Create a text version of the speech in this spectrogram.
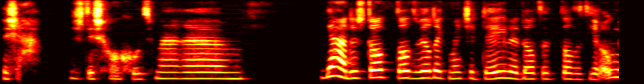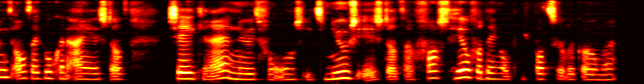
Dus ja, dus het is gewoon goed. Maar uh, ja, dus dat, dat wilde ik met je delen. Dat het, dat het hier ook niet altijd ook een ei is. Dat zeker hè, nu het voor ons iets nieuws is, dat er vast heel veel dingen op ons pad zullen komen.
